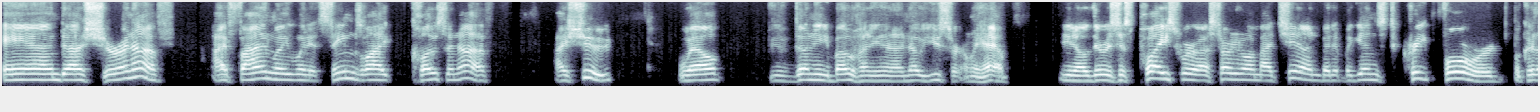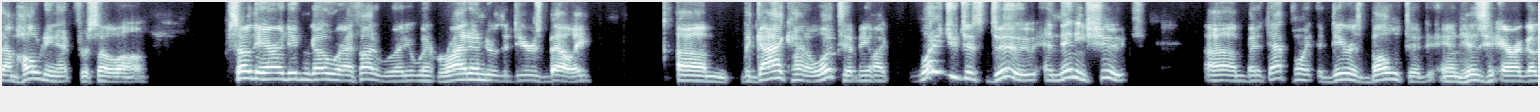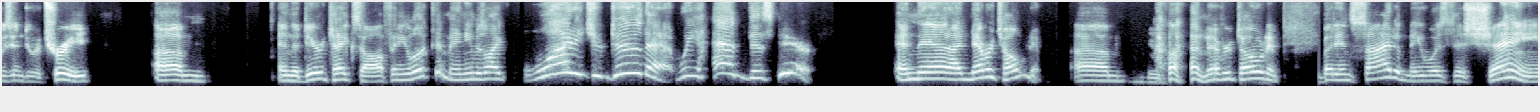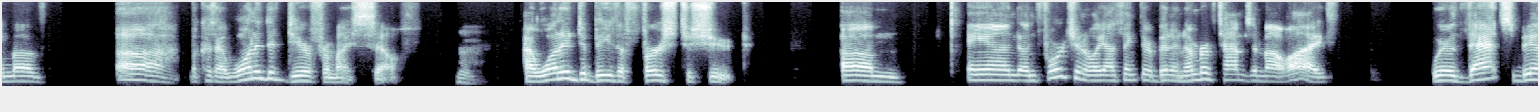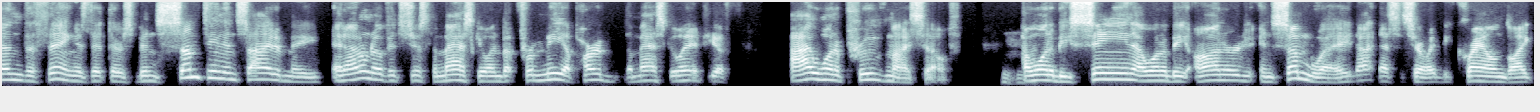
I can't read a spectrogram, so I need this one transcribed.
And uh, sure enough, I finally, when it seems like close enough, I shoot. Well, if you've done any bow hunting, and I know you certainly have, you know, there is this place where I started on my chin, but it begins to creep forward because I'm holding it for so long. So the arrow didn't go where I thought it would. It went right under the deer's belly. Um, the guy kind of looks at me like, What did you just do? And then he shoots. Um, but at that point, the deer is bolted and his arrow goes into a tree. Um, and the deer takes off. And he looked at me and he was like, Why did you do that? We had this deer. And then I never told him. Um, mm-hmm. I never told him. But inside of me was this shame of, uh, because I wanted the deer for myself. Hmm. I wanted to be the first to shoot. Um, and unfortunately, I think there have been a number of times in my life where that's been the thing is that there's been something inside of me. And I don't know if it's just the masculine, but for me, a part of the masculinity of I want to prove myself. Mm-hmm. I want to be seen. I want to be honored in some way, not necessarily be crowned like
